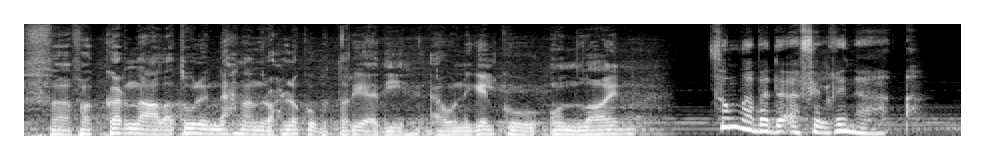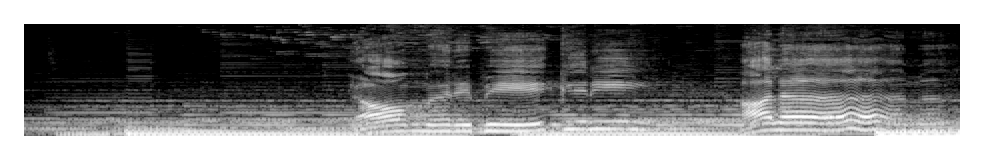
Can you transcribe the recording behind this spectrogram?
ففكرنا على طول إن إحنا نروح لكم بالطريقة دي أو نجي لكم أونلاين. ثم بدأ في الغناء. يا عمري بيجري على ما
